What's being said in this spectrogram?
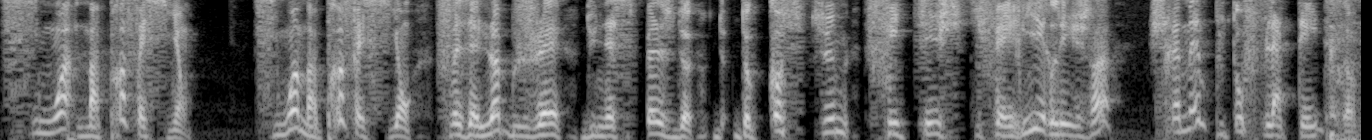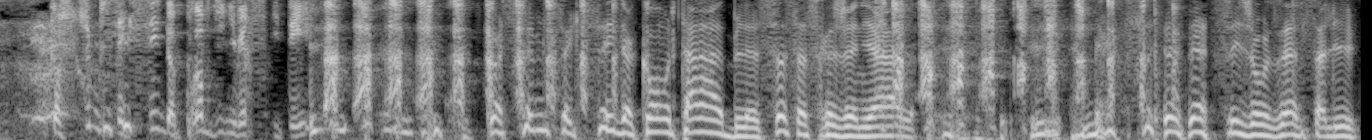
si moi, ma profession, si moi, ma profession faisait l'objet d'une espèce de, de, de costume fétiche qui fait rire les gens, je serais même plutôt flatté de ça. Costume sexy de prof d'université. Costume sexy de comptable. Ça, ça serait génial. merci, merci Joseph. Salut.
